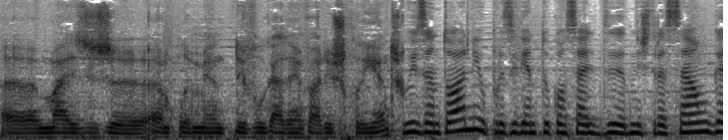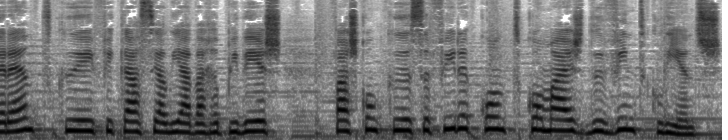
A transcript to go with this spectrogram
uh, mais uh, amplamente divulgada em vários clientes. Luís António, o presidente do Conselho de Administração, garante que a eficácia aliada à rapidez faz com que a Safira conte com mais de 20 clientes,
